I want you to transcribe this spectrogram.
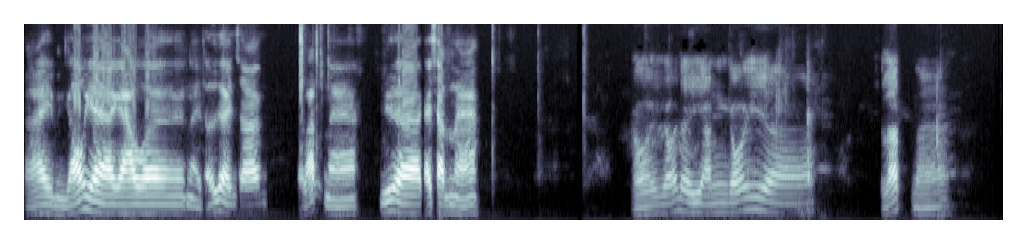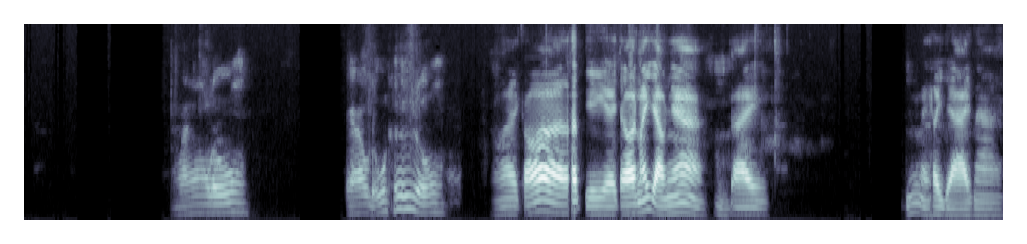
đây mình gói uh, rau ờ, này thử coi anh sơn cà lách nè với uh, cải xanh nè. Rồi gói đi anh gói uh, lách nè. Ăn luôn. Rau đủ thứ luôn. Rồi có thích gì cho nấy vào nha. Ừ. đây. Miếng này hơi dài nè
